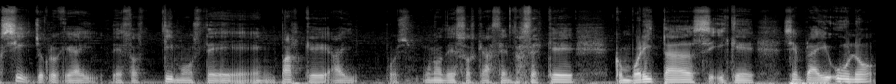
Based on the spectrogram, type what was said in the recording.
sí, yo creo que hay de esos timos de en parque, hay pues uno de esos que hacen no sé qué con boritas y que siempre hay uno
